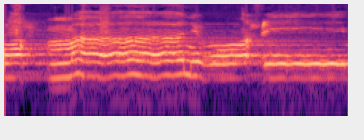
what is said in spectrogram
রহমানির রহিম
